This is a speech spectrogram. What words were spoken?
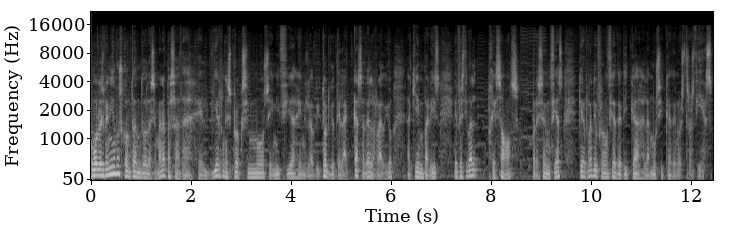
Como les veníamos contando la semana pasada, el viernes próximo se inicia en el auditorio de la Casa de la Radio, aquí en París, el festival Présence, Presencias, que Radio Francia dedica a la música de nuestros días.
